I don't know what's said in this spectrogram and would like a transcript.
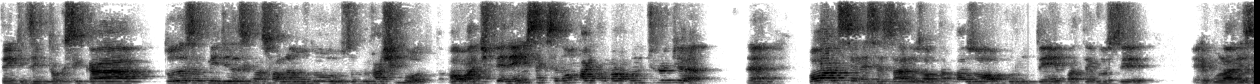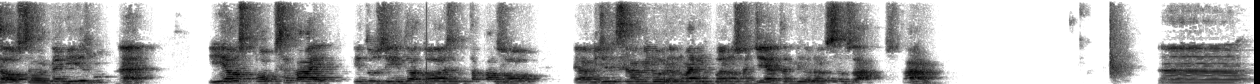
tem que desintoxicar, todas as medidas que nós falamos do, sobre o Hashimoto, tá bom? A diferença é que você não vai tomar hormônio tiroidiano, né? Pode ser necessário usar o tapazol por um tempo até você regularizar o seu organismo, né? E aos poucos você vai reduzindo a dose do tapazol à medida que você vai melhorando, vai limpando a sua dieta, melhorando seus hábitos, tá? Uh,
